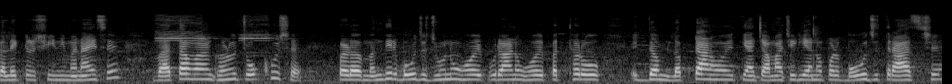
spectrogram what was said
કલેક્ટરશ્રીની મનાય છે. વાતાવરણ ઘણું ચોખ્ખું છે, પણ મંદિર બહુ જ જૂનું હોય, પુરાણું હોય, પથ્થરો એકદમ લપટાણ હોય, ત્યાં ચામાચીડિયાનો પણ બહુ જ ત્રાસ છે.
